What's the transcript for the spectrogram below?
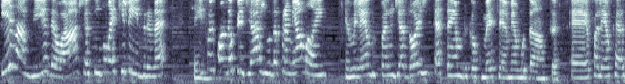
E na vida, eu acho, é tudo um equilíbrio, né? Sim. E foi quando eu pedi ajuda para minha mãe. Eu me lembro que foi no dia 2 de setembro que eu comecei a minha mudança. É, eu falei, eu quero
